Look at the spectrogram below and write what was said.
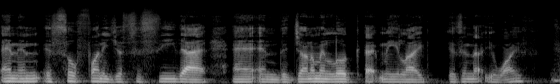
And then it's so funny just to see that. And, and the gentleman look at me like, Isn't that your wife?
